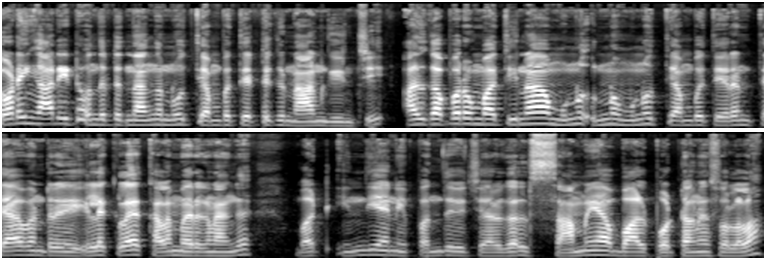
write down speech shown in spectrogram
தொடங்கி ஆடிட்டு வந்துட்டு இருந்தாங்க. நூற்றி ஐம்பத்தெட்டுக்கு நான்கு இன்ச்சு. அதுக்கப்புறம் பார்த்தீங்கன்னா முன்னூ இன்னும் முந்நூற்றி ஐம்பத்தி ரன் தேவைன்ற இலக்கில் கிளம்ப இறங்கினாங்க பட் இந்திய அணி பந்து வீச்சாளர்கள் செமையாக பால் போட்டாங்கன்னு சொல்லலாம்.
